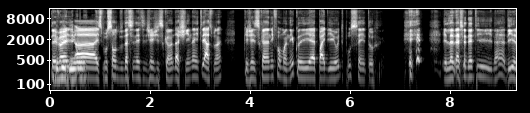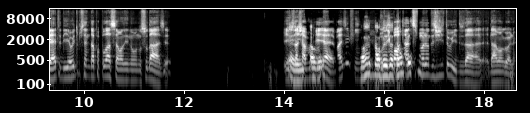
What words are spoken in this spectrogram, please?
Teve a, a expulsão do descendente de Gengis Khan da China, entre aspas, né? Porque Gengis Khan é ninfomaníaco e é pai de 8%. Ele é descendente, né, direto de 8% da população ali no, no sul da Ásia. Eles É, achavam talvez- que. É, mas enfim. Tal- Talvez os até um importantes pouco, foram destituídos da, da Mongólia.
